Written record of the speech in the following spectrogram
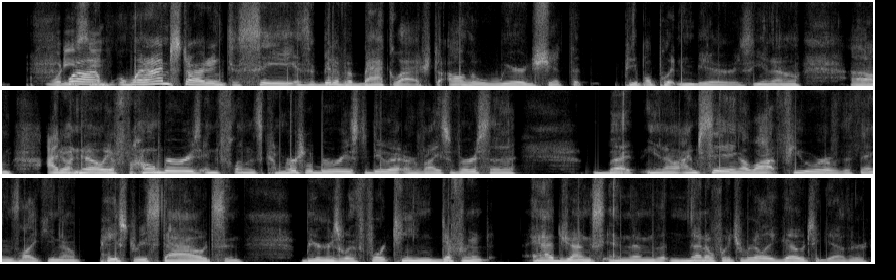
what do you well, see? What I'm starting to see is a bit of a backlash to all the weird shit that people put in beers, you know. Um, I don't know if homebrewers influence commercial breweries to do it or vice versa but you know i'm seeing a lot fewer of the things like you know pastry stouts and beers with 14 different adjuncts in them, that none of which really go together.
